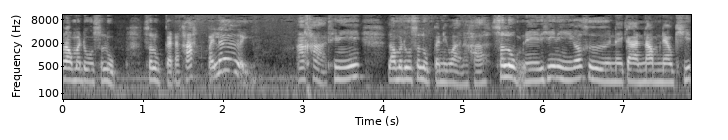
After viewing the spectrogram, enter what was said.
เรามาดูสรุปสรุปกันนะคะ ไปเลย อะค่ะ ทีนี้เรามาดูสรุปกันดีกว่านะคะ สรุปในที่นี้ก็คือในการนำแนวคิด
